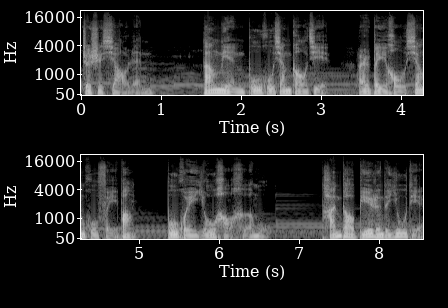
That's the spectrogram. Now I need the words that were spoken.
这是小人。当面不互相告诫，而背后相互诽谤，不会友好和睦。谈到别人的优点，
